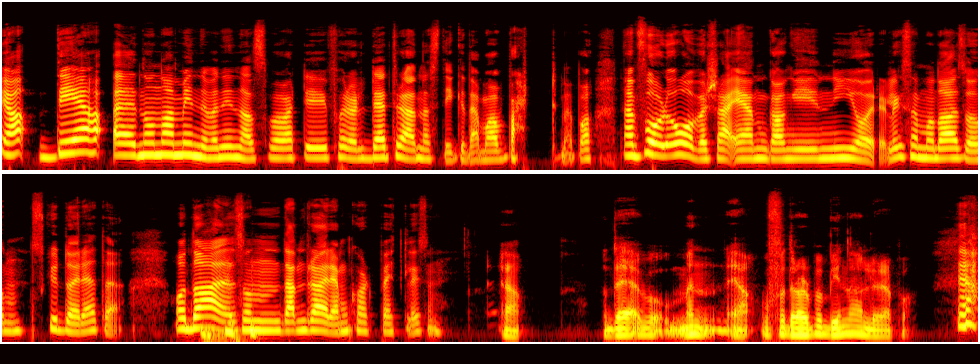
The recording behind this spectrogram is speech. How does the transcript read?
Ja, det er noen av mine venninner som har vært i forhold, det tror jeg nesten ikke de har vært med på. De får det over seg en gang i nyåret, liksom, og da er det sånn skuddåret etter. Og da er det sånn, de drar hjem kvart på ett, liksom. Det, men ja, hvorfor drar du på byen, da, lurer jeg på. Ja,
